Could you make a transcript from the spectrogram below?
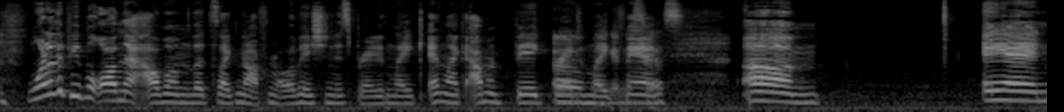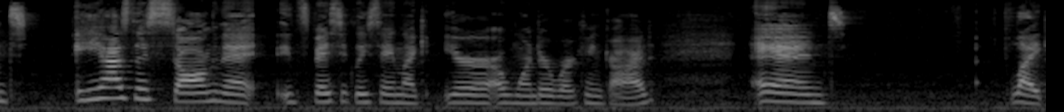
one of the people on the album that's like not from Elevation is Brandon Lake, and like I'm a big Brandon oh, Lake goodness, fan. yes. Um, and he has this song that it's basically saying like you're a wonder working God, and like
